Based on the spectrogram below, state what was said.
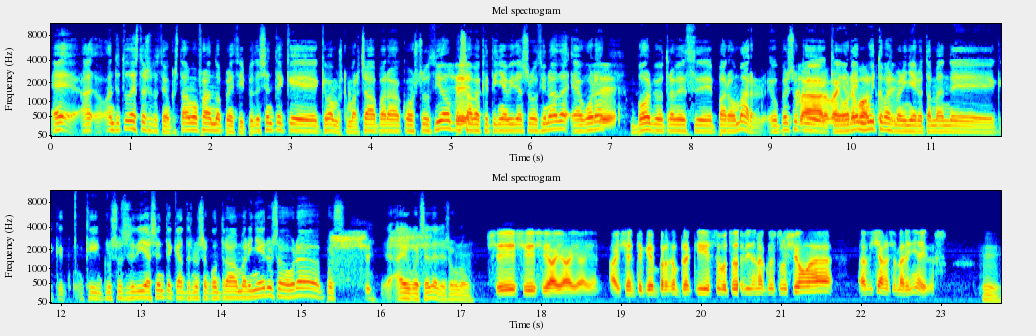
Eh, ante toda esta situación que estábamos falando ao principio, de xente que, que vamos, que marchaba para a construción, sí. pensaba que tiña a vida solucionada e agora sí. volve outra vez eh, para o mar. Eu penso claro, que, que agora hai moito máis sí. mariñeiro tamén de que, que, que incluso se día xente que antes non se encontraba mariñeiros, agora pois pues, sí. hai o deles ou non. Sí, sí, sí, hai, hai, hai. Hai xente que, por exemplo, aquí estuvo toda a vida na construción a, a fixarse mariñeiros. Hmm.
